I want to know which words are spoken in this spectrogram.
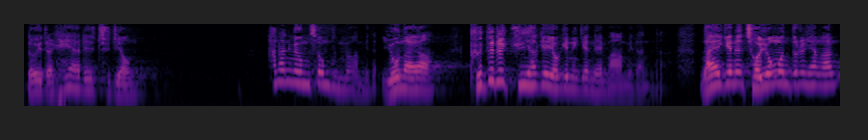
너희들 헤아려 주렴. 하나님의 음성은 분명합니다. 요나야, 그들을 귀하게 여기는 게 내 마음이란다. 나에게는 저 영혼들을 향한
